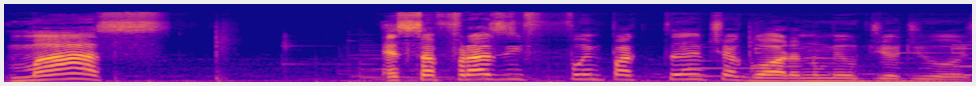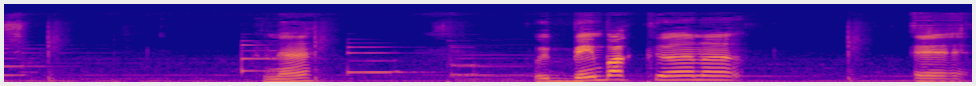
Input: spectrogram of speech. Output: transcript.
mas essa frase foi impactante agora no meu dia de hoje, né? Foi bem bacana é,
